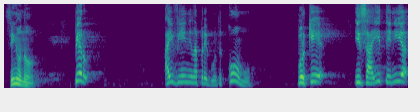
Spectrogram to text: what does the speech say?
Sim ou não? Pero, aí vem a pergunta: como? Porque Isaí tinha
